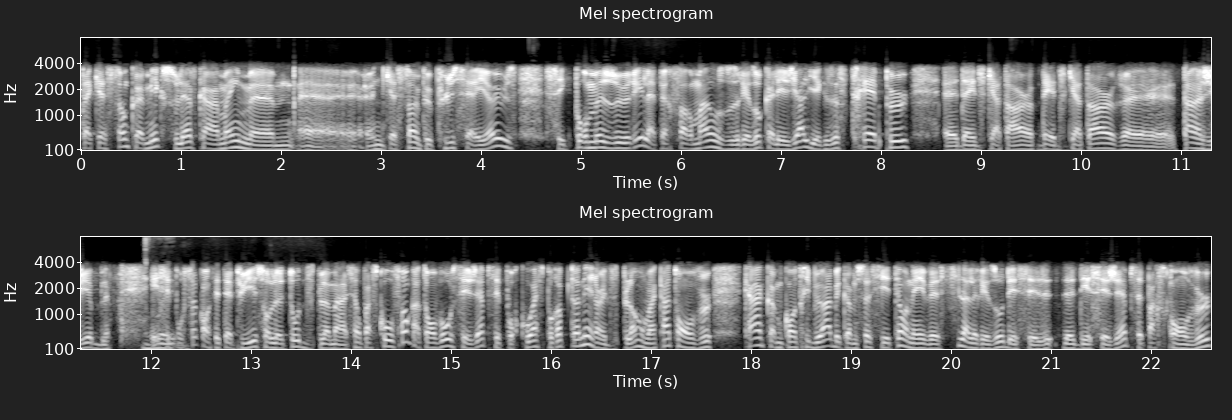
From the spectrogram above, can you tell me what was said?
ta question comique soulève quand même une question un peu plus sérieuse c'est que pour mesurer la performance du réseau collégial, il existe très peu euh, d'indicateurs, d'indicateurs euh, tangibles. Et c'est pour ça qu'on s'est appuyé sur le taux de diplomation. Parce qu'au fond, quand on va au cégep, c'est pourquoi? C'est pour obtenir un diplôme. Hein. Quand on veut, quand comme contribuable et comme société, on investit dans le réseau des, des cégeps, c'est parce qu'on veut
